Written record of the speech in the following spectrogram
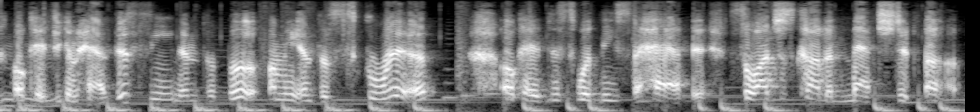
Mm-hmm. Okay, if you're gonna have this scene in the book, I mean in the script, okay, this is what needs to happen. So I just kind of matched it up.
